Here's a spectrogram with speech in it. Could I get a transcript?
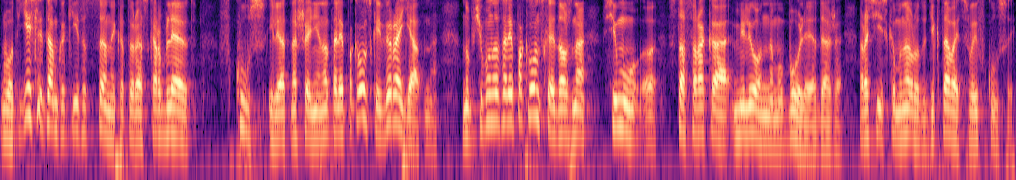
Вот, есть ли там какие-то сцены, которые оскорбляют вкус или отношение Натальи Поклонской? Вероятно. Но почему Наталья Поклонская должна всему 140-миллионному более даже российскому народу диктовать свои вкусы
